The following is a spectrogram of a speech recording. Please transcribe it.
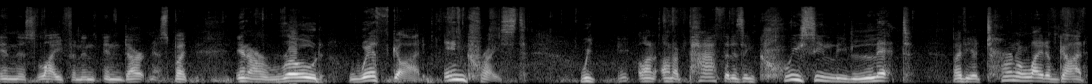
in this life and in, in darkness. But in our road with God, in Christ, we on, on a path that is increasingly lit by the eternal light of God,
